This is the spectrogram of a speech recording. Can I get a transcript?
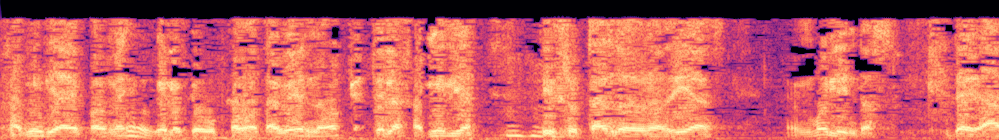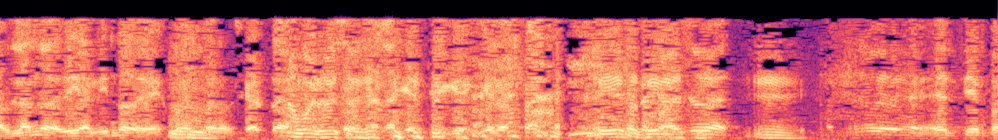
familia de por medio, que es lo que buscamos también, ¿no? Que esté la familia disfrutando de unos días eh, muy lindos. De, hablando de días lindos de descuento, ¿no es cierto? Ah, bueno, eso es. Que, que, que, que nos, Sí, eso te iba a decir. ayude, Eh, ayude el tiempo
